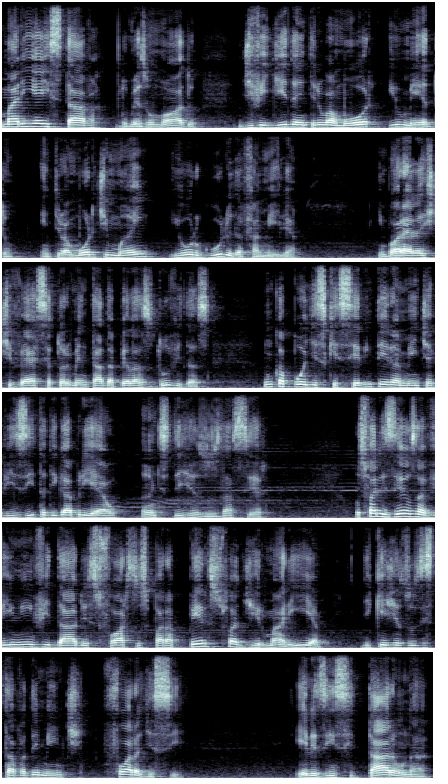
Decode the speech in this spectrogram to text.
Maria estava, do mesmo modo, dividida entre o amor e o medo, entre o amor de mãe e o orgulho da família. Embora ela estivesse atormentada pelas dúvidas, nunca pôde esquecer inteiramente a visita de Gabriel antes de Jesus nascer. Os fariseus haviam envidado esforços para persuadir Maria de que Jesus estava demente, fora de si. Eles incitaram-na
